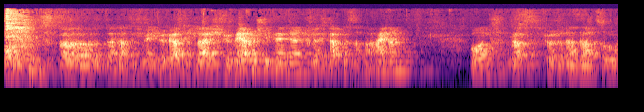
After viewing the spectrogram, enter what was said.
Und äh, dann dachte ich mir, ich bewerbe mich gleich für mehrere Stipendien, vielleicht klappt es dann bei einem. Und das führte dann dazu,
